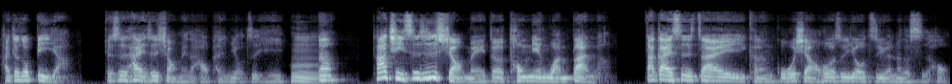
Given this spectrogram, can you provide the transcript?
他叫做碧雅，就是他也是小梅的好朋友之一。嗯，那他其实是小梅的童年玩伴了。大概是在可能国小或者是幼稚园那个时候，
